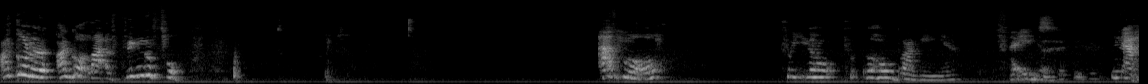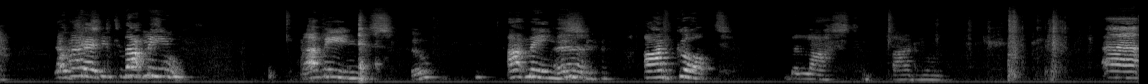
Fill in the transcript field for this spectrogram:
I got a. I got like a fingerful. Add more. Put your put the whole bag in your face. Nah. That Okay, that means that means Oh. that means I've got the last bad one. Uh,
